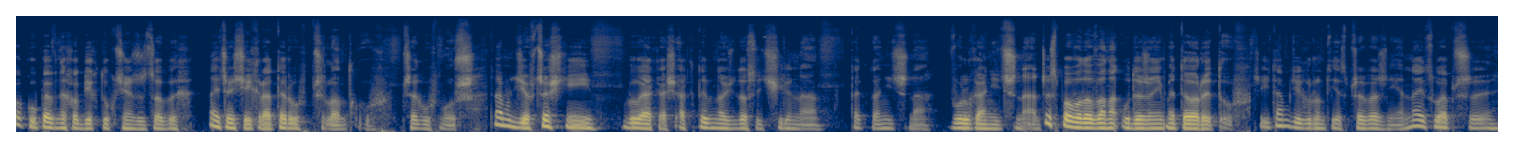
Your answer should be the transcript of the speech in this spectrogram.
wokół pewnych obiektów księżycowych, najczęściej kraterów, przylądków, brzegów mórz. Tam, gdzie wcześniej była jakaś aktywność dosyć silna, tektoniczna, wulkaniczna, czy spowodowana uderzeniem meteorytów, czyli tam, gdzie grunt jest przeważnie najsłabszy,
